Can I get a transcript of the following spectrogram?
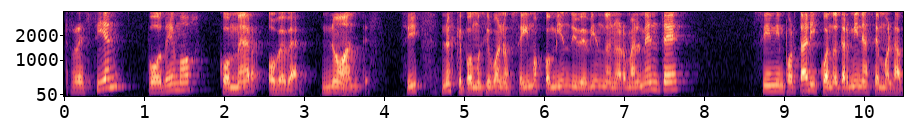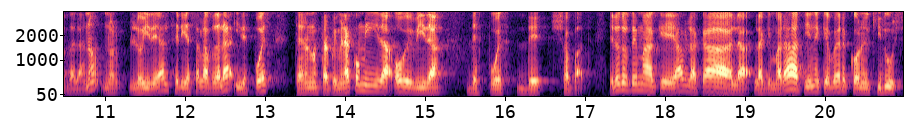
recién podemos comer o beber, no antes. ¿sí? No es que podemos decir, bueno, seguimos comiendo y bebiendo normalmente, sin importar y cuando termine hacemos la Abdalá, ¿no? Lo ideal sería hacer la Abdalá y después tener nuestra primera comida o bebida después de Shabbat. El otro tema que habla acá la, la tiene que ver con el Kiddush.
